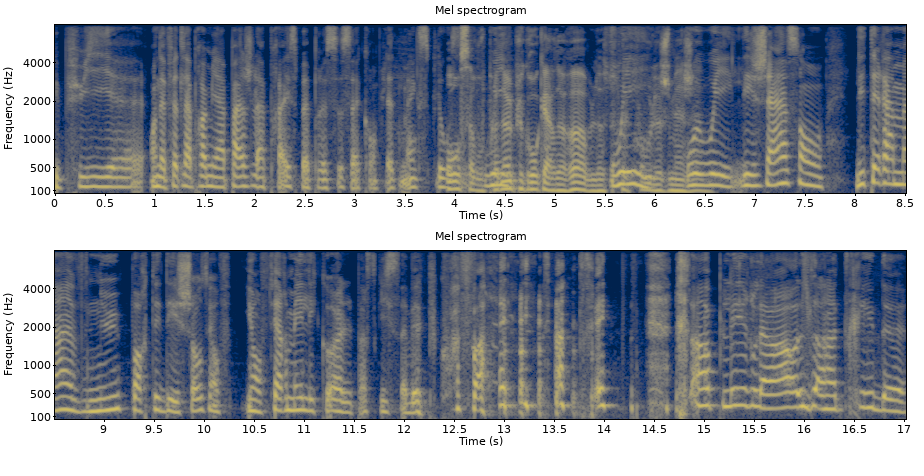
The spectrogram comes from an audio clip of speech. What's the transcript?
Et puis, euh, on a fait la première page de la presse, puis après ça, ça a complètement explosé. Oh, ça vous prenait un plus gros garde-robe, là, tout oui. coup, j'imagine. Oui, oui. Les gens sont littéralement venus porter des choses. Ils ont, fermé l'école parce qu'ils ne savaient plus quoi faire. Ils étaient en train de remplir le hall d'entrée de,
